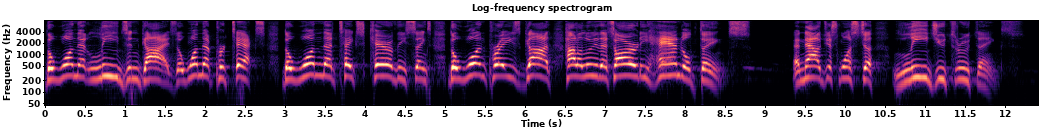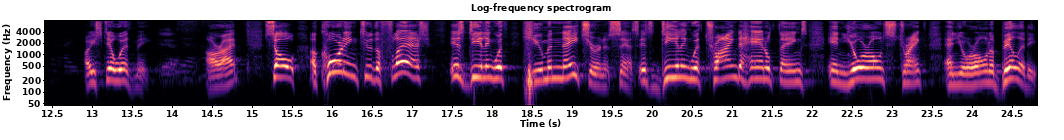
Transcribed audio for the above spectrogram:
the one that leads and guides, the one that protects, the one that takes care of these things, the one, praise God, hallelujah, that's already handled things and now just wants to lead you through things. Are you still with me? Yes. All right. So, according to the flesh, is dealing with human nature in a sense. It's dealing with trying to handle things in your own strength and your own ability.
